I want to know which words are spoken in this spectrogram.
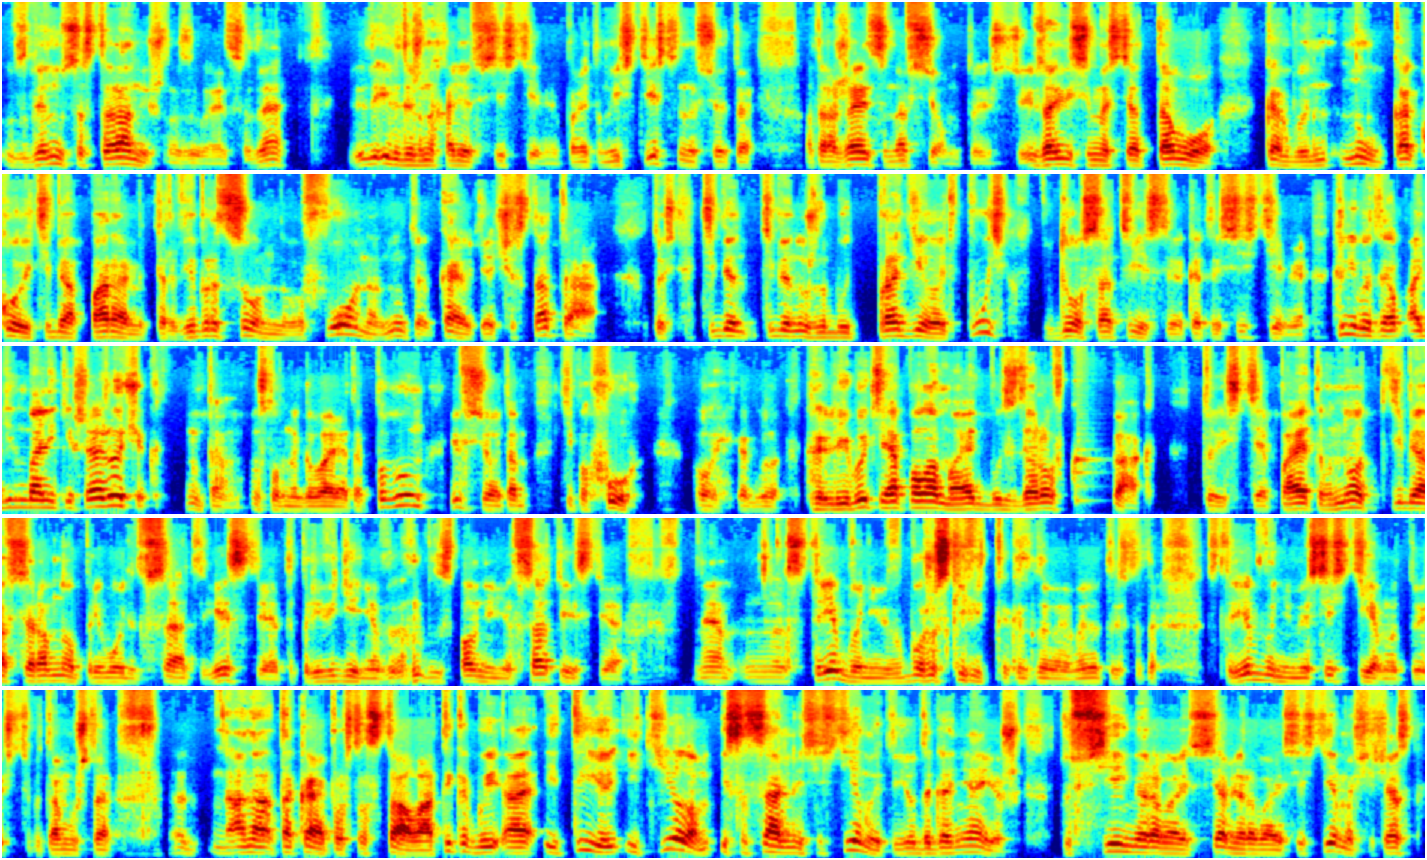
взглянуть со стороны, что называется, да, или даже находясь в системе. Поэтому, естественно, все это отражается на всем. То есть, в зависимости от того, как бы, ну, какой у тебя параметр вибрационного фона, ну, какая у тебя частота, то есть тебе, тебе нужно будет проделать путь до соответствия к этой системе. Либо там один маленький шажочек, ну там, условно говоря, так пум, и все, там типа фу, ой, как бы, либо тебя поломает, будь здоров как. То есть, э, поэтому, но тебя все равно приводит в соответствие, это приведение в исполнение в соответствие э, с требованиями в божеский вид, так называемый, да, то есть это с требованиями системы, то есть потому что э, она такая просто стала, а ты как бы, а, и ты ее и телом, и социальной системой, ты ее догоняешь, то есть все мировая, вся мировая система сейчас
